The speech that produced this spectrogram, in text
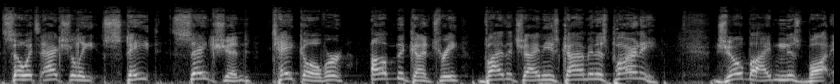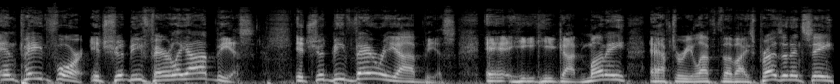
So, it's actually state sanctioned takeover of the country by the Chinese Communist Party. Joe Biden is bought and paid for. It should be fairly obvious. It should be very obvious. Eh, he, he got money after he left the vice presidency,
